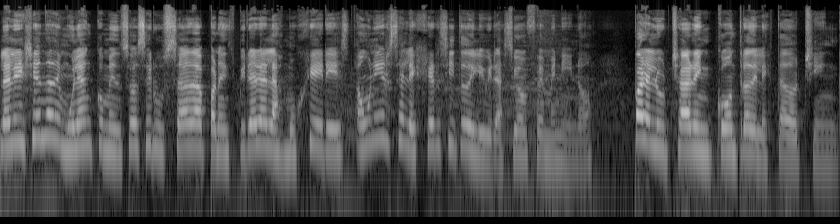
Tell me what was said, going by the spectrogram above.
la leyenda de Mulan comenzó a ser usada para inspirar a las mujeres a unirse al ejército de liberación femenino, para luchar en contra del Estado Qing.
